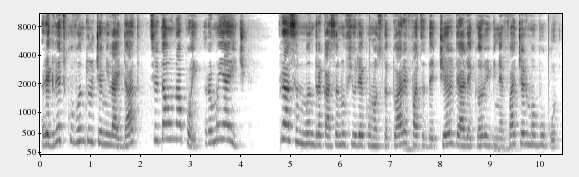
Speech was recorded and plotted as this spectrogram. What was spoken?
Regreți cuvântul ce mi l-ai dat? Ți-l dau înapoi. Rămâi aici. Prea sunt mândră ca să nu fiu recunoscătoare față de cel de ale cărui binefaceri mă bucur.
